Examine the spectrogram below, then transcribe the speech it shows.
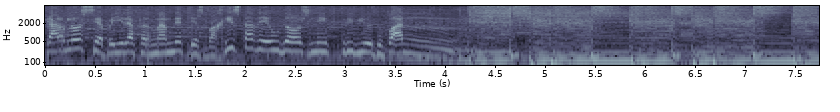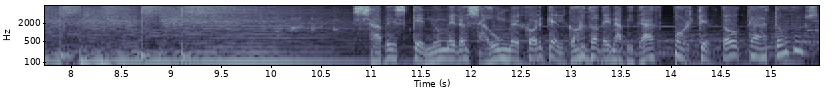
Carlos y apellida Fernández y es bajista de U2 Live Tribute Band. ¿Sabes qué número es aún mejor que el gordo de Navidad porque toca a todos?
